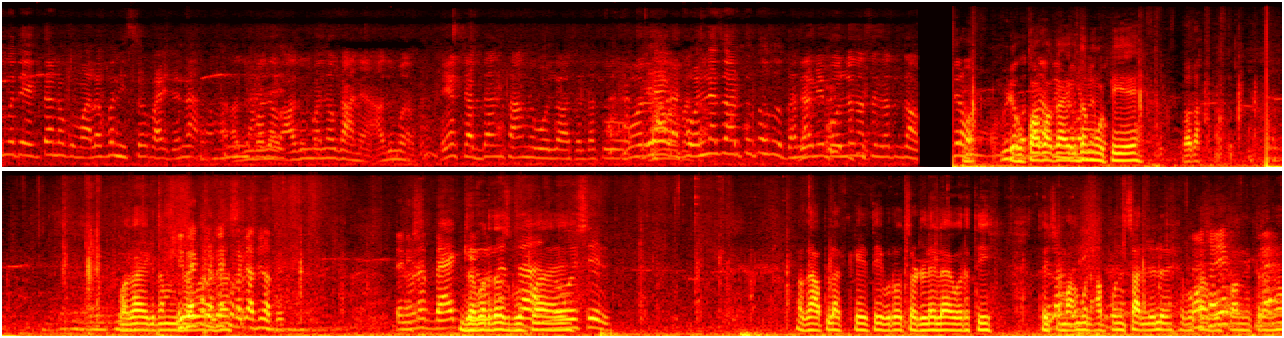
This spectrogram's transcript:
मध्ये एकटा नको मला पण हिस्सा पाहिजे ना. अजून बनव अजून बनव गाण्या अजून बनव. एक शब्दाने सांग मी बोललो असेल तर तू बोलण्याचा अर्थ तोच होता जर मी बोललो नसेल ना तू जाऊ. गुफा बघा एकदम मोठी आहे. दादा बघा एकदम जबरदस्त. गुफा आहे. बघा आपला केते ब्रो चढलेला आहे वरती. त्याच्या मागून आपण चाललेलो आहे. बघा गुफा मित्रांनो.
